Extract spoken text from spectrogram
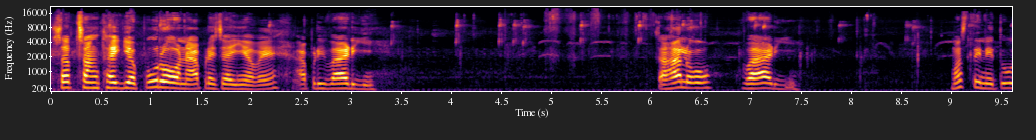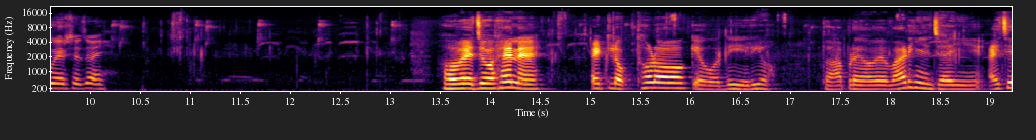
સત્સંગ થઈ ગયો પૂરો અને આપણે જઈએ હવે આપણી વાડી. તો હાલો વાડી. મસ્તીની તુવેર છે, જાય. હવે જો હે ને એટલો થોડોક એવો દી રહ્યો. તો આપણે હવે વાડીએ જઈએ. આજે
